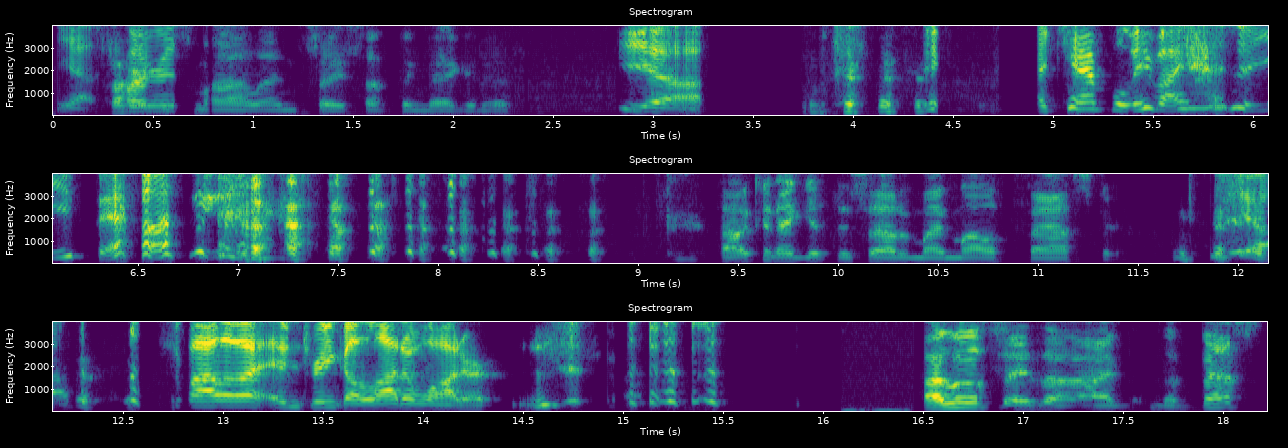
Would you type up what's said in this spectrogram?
Yes, It's hard to is, smile and say something negative. Yeah. I can't believe I had to eat that. How can I get this out of my mouth faster? yeah. Swallow it and drink a lot of water. I will say that I the best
